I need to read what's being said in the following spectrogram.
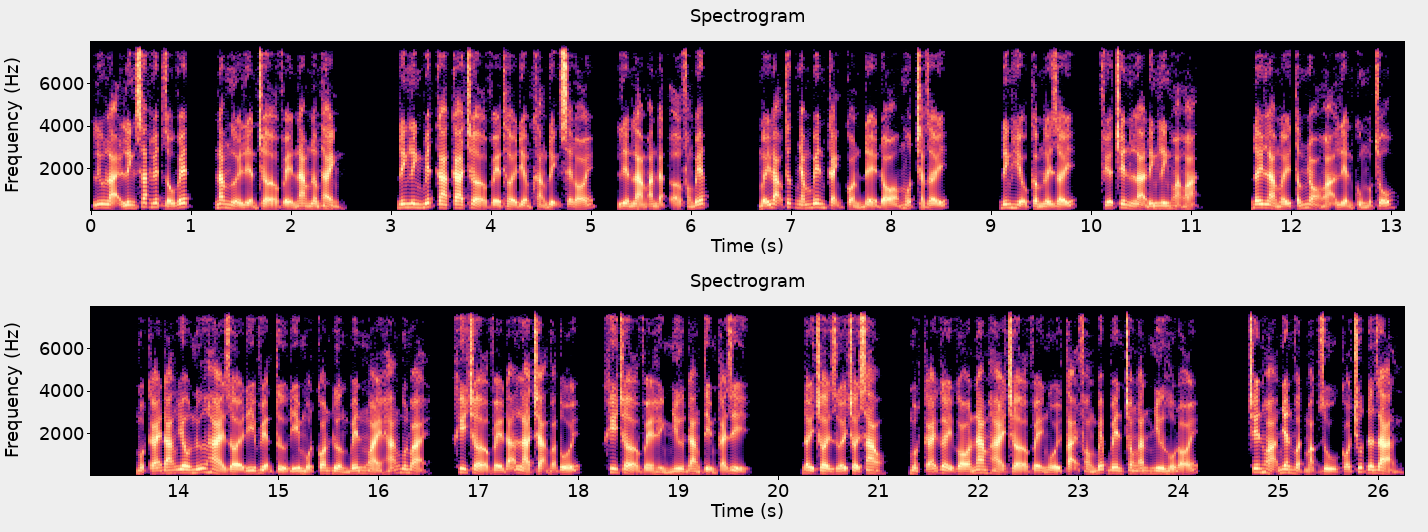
lưu lại linh sát huyết dấu vết năm người liền trở về nam lâm thành đinh linh biết ca ca trở về thời điểm khẳng định sẽ đói, liền làm ăn đặt ở phòng bếp. Mấy đạo thức nhắm bên cạnh còn để đó một trang giấy. Đinh hiệu cầm lấy giấy, phía trên là đinh linh họa họa. Đây là mấy tấm nhỏ họa liền cùng một chỗ. Một cái đáng yêu nữ hài rời đi viện tử đi một con đường bên ngoài hãng buôn vải, khi trở về đã là chạm vào tối, khi trở về hình như đang tìm cái gì. Đầy trời dưới trời sao, một cái gầy gò nam hải trở về ngồi tại phòng bếp bên trong ăn như hổ đói. Trên họa nhân vật mặc dù có chút đơn giản,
